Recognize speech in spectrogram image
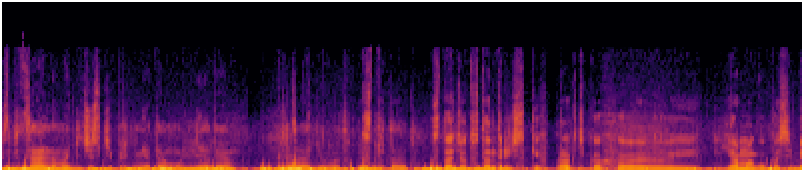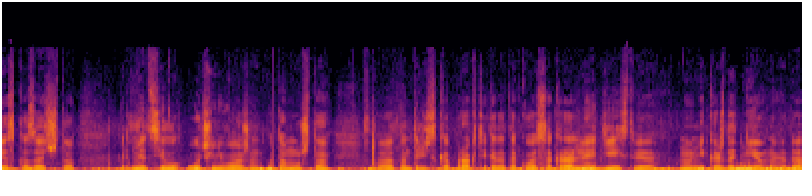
специально магические предметы, амулеты притягивают, приобретают. Кстати, вот в тантрических практиках э, я могу по себе сказать, что предмет силы очень важен, потому что э, тантрическая практика это такое сакральное действие, ну не каждодневное, да,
